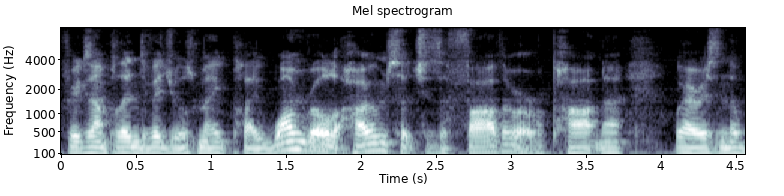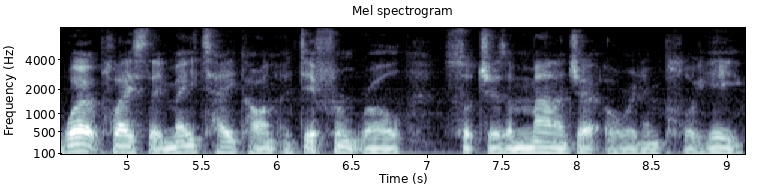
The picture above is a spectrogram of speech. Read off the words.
For example, individuals may play one role at home, such as a father or a partner, whereas in the workplace they may take on a different role, such as a manager or an employee.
